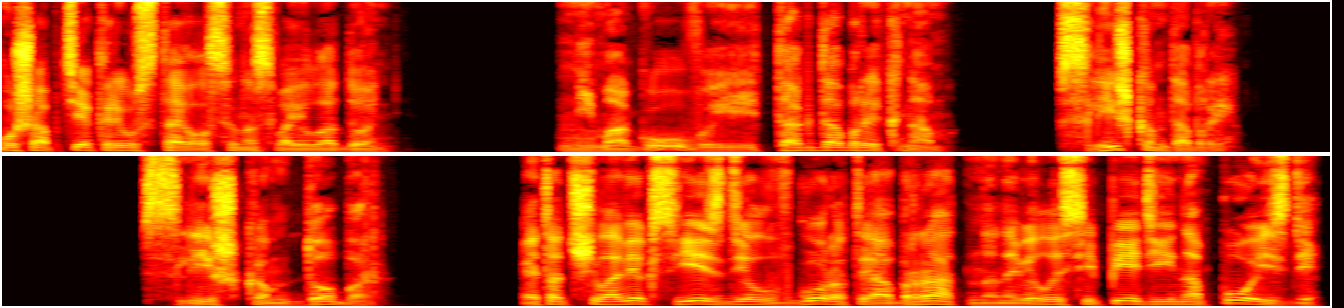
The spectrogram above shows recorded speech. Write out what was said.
Муж аптекаря уставился на свою ладонь. «Не могу, вы так добры к нам. Слишком добры». «Слишком добр», этот человек съездил в город и обратно на велосипеде и на поезде,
